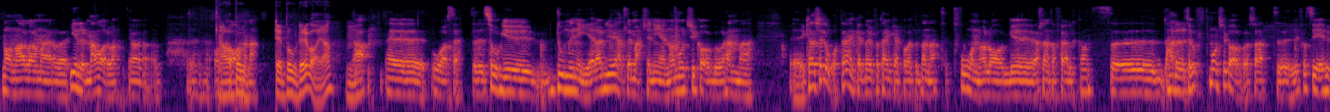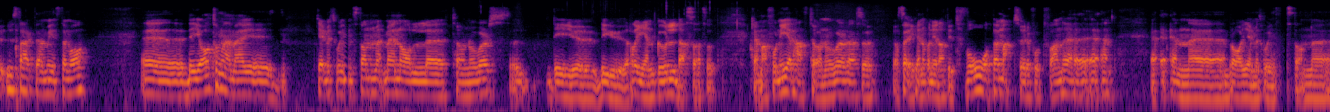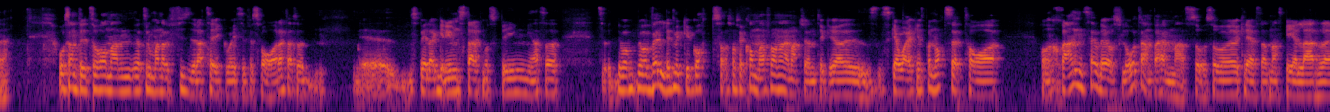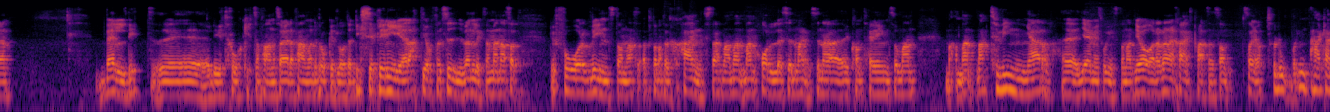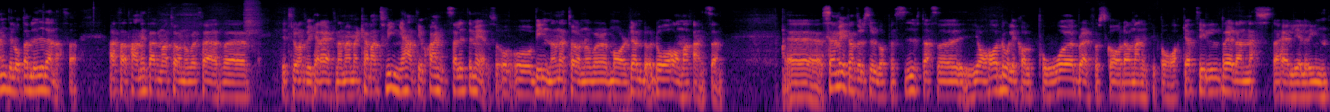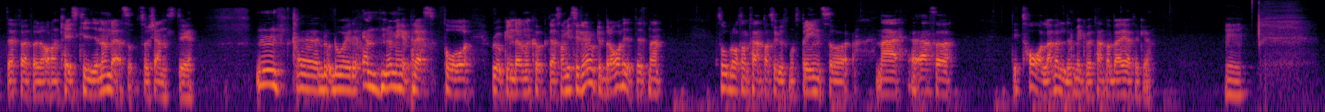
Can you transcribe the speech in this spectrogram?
någon av alla de här. Irma var det va? Ja, eh, orkanerna. Ja, det borde det vara ja. Mm. Ja, eh, oavsett. Såg ju, dominerade ju egentligen matchen igenom mot Chicago hemma. Eh, kanske låter enkelt när vi får tänka på ett annat 2-0-lag, eh, Atlanta Falcons, eh, hade det tufft mot Chicago. Så att eh, vi får se hur, hur stark den vinsten var. Eh, det jag tog med mig, eh, James Winston med, med noll eh, turnovers, eh, det är ju, det är ju ren guld alltså. alltså. Kan man få ner hans turnover, alltså, jag säger kan du få ner den till två per match så är det fortfarande eh, en, en, en bra James Winston. Och samtidigt så har man, jag tror man hade fyra takeaways i försvaret. Alltså, spelar grymt starkt mot spring. Alltså, det var, det var väldigt mycket gott som, som, ska komma från den här matchen tycker jag. Ska Vikings på något sätt ha, ha en chans att slå Tampa hemma så, så krävs det att man spelar eh, väldigt, eh, det är ju tråkigt som fan att säga det, fan vad det tråkigt låter, disciplinerat i offensiven liksom. Men alltså att du får Winston att, att på något sätt chansa, man, man, man håller sina, sina contains och man man, man, man tvingar eh, James Winston att göra den här chanspassen som, som jag tror inte, han kan inte låta bli den alltså. Alltså att han inte hade några turnovers här, eh, det tror jag inte vi kan räkna med. Men kan man tvinga han till att chansa lite mer så, och, och vinna den här turnover margin, då, då har man chansen. Eh, sen vet jag inte hur det ser ut offensivt. Alltså, jag har dålig koll på Bradfords skada om han är tillbaka till redan nästa helg eller inte. För, för har de Case Keenum där så, så känns det Mm, eh, då, då, är det ännu mer press på rookien Delvin Cook där, som visserligen har gjort det bra hittills, men så bra som Tampa såg ut mot Spring så nej, eh, alltså det talar väldigt mycket för Tampa Bay jag tycker. Mm.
